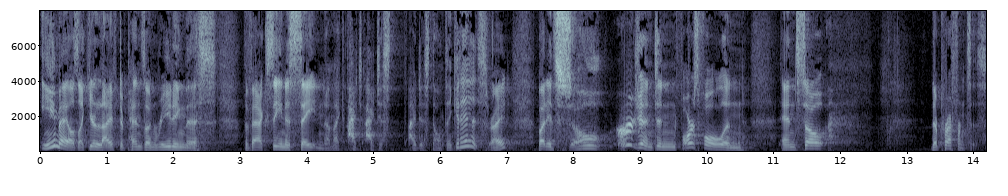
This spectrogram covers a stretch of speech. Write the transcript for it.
emails like, your life depends on reading this. The vaccine is Satan. I'm like, I, I just, I just don't think it is, right? But it's so urgent and forceful and and so they're preferences.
